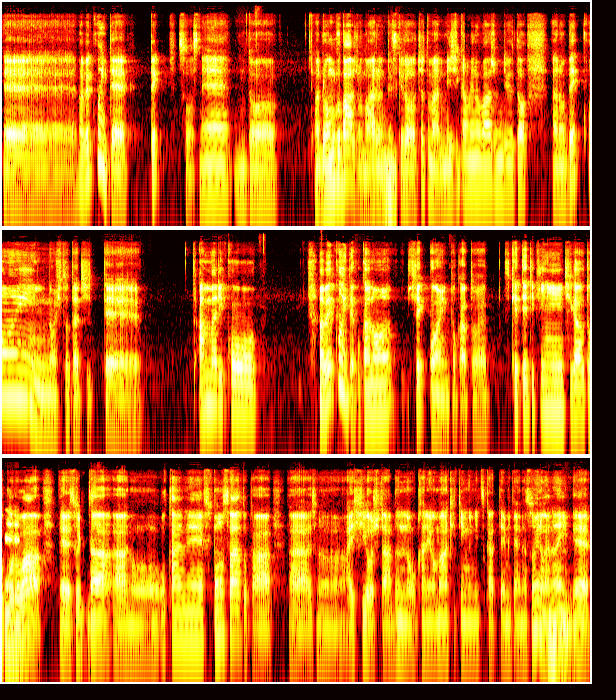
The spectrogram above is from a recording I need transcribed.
えーまあ、ベッコインって、ベそうですね、うんと、まあ、ロングバージョンもあるんですけど、ちょっとまあ短めのバージョンで言うと、あの、ベッコインの人たちって、あんまりこう、まあ、ベッコインって他のシェッコインとかとは決定的に違うところは、えーそういったあのお金スポンサーとかあーその IC をした分のお金をマーケティングに使ってみたいなそういうのがないんで、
